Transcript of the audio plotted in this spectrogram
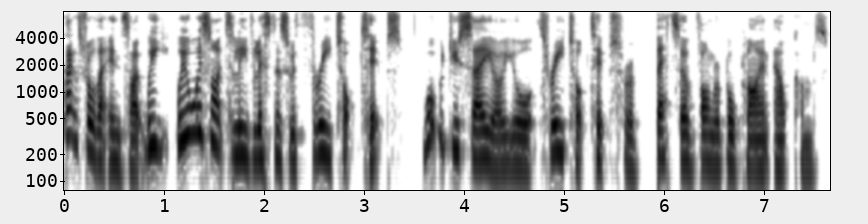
Thanks for all that insight. We we always like to leave listeners with three top tips. What would you say are your three top tips for a better vulnerable client outcomes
